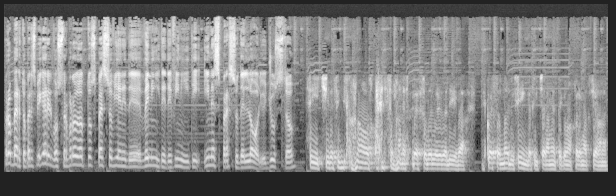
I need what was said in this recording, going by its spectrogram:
Roberto, per spiegare il vostro prodotto spesso viene de- venite definiti in espresso dell'olio, giusto? Sì, ci definiscono spesso non espresso dell'olio d'oliva e questo a noi disinga sinceramente come affermazione.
